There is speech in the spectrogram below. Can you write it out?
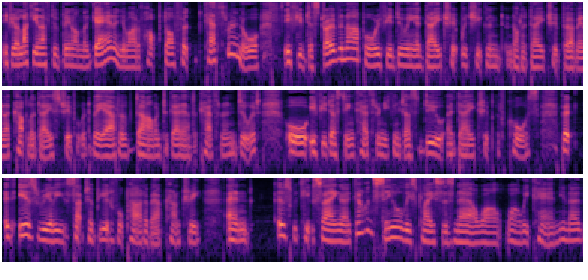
if you're lucky enough to have been on the Ghan and you might have hopped off at Katherine, or if you've just driven up, or if you're doing a day trip, which you can, not a day trip, but I mean a couple of days trip, it would be out of Darwin to go down to Katherine and do it. Or if you're just in Katherine, you can just do a day trip, of course. But it is really such a beautiful part of our country. And as we keep saying, know, go and see all these places now while while we can. You know,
